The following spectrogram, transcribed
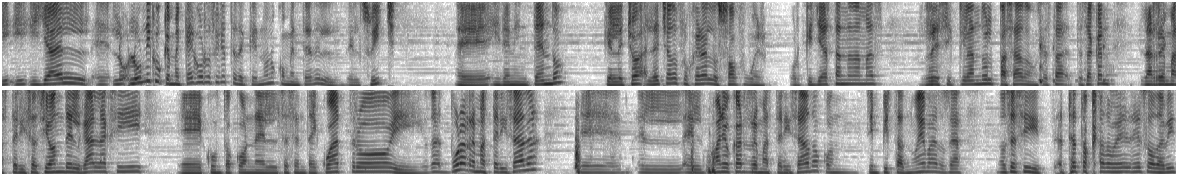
Y, ya el. Eh, lo, único que me cae gordo, fíjate, de que no lo comenté del, Switch y de Nintendo, que le, echó, le ha echado flujera a los software. Porque ya están nada más reciclando el pasado. O sea, está, te sacan la remasterización del Galaxy eh, junto con el 64 y, o sea, pura remasterizada. Eh, el, Mario Kart remasterizado con sin pistas nuevas, o sea, no sé si te ha tocado e-, eso, David.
